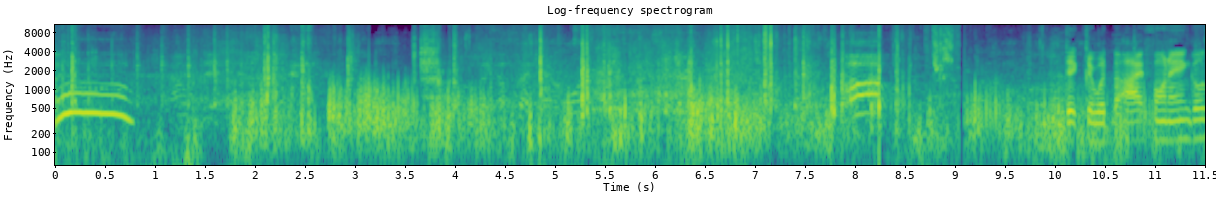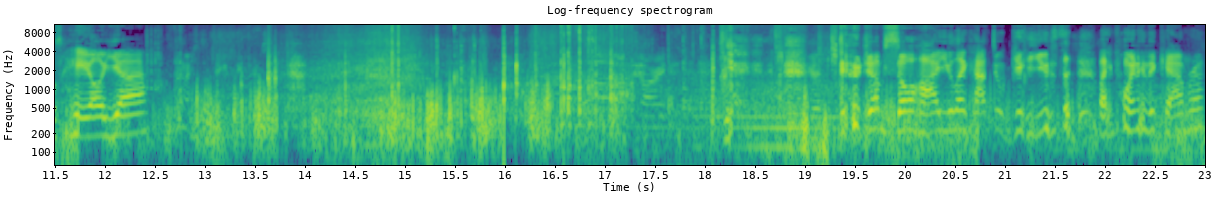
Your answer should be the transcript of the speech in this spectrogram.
Woo! Victor with the iPhone angles. Hell yeah. Dude, jump so high you like have to get used to like pointing the camera.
